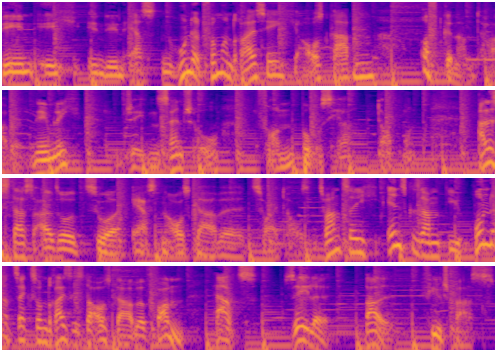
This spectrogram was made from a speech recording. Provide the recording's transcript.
den ich in den ersten 135 Ausgaben oft genannt habe, nämlich Jaden Sancho von Borussia Dortmund. Alles das also zur ersten Ausgabe 2020. Insgesamt die 136. Ausgabe von Herz, Seele, Ball. Viel Spaß.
